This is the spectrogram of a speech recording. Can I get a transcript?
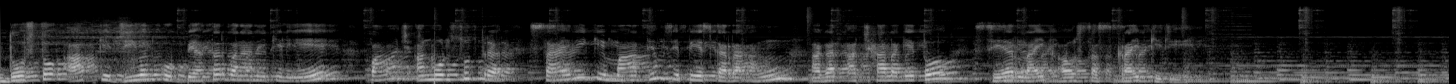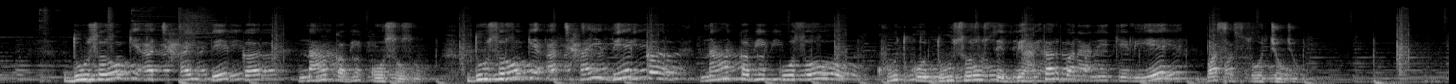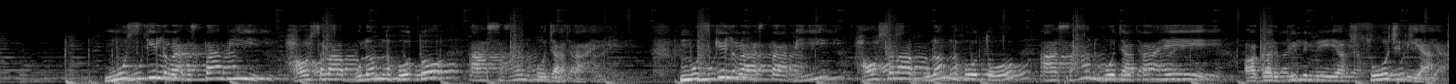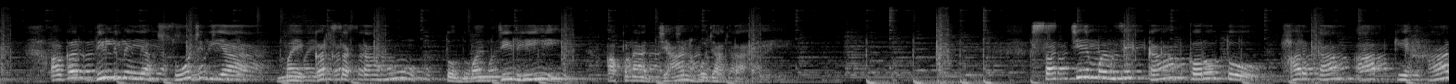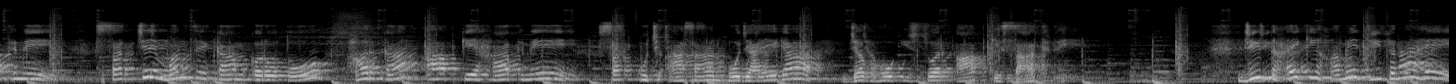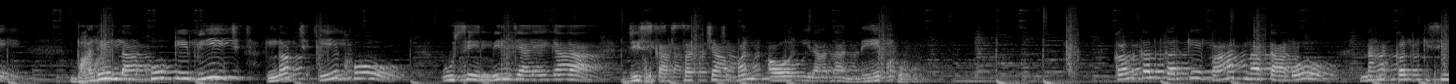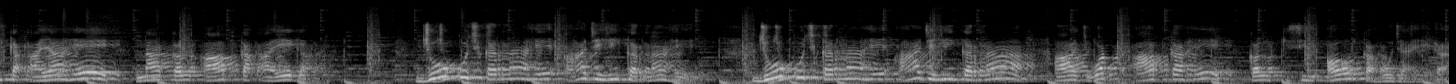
दोस्तों, आपके जीवन को बेहतर बनाने के लिए पाँच अनमोल सूत्र शायरी के माध्यम से पेश कर रहा हूँ। अगर अच्छा लगे तो शेयर लाइक और सब्सक्राइब कीजिए। दूसरों की अच्छाई देखकर ना कभी कोसो। दूसरों के अच्छाई देखकर ना कभी कोसो। खुद को दूसरों से बेहतर बनाने के लिए बस सोचो। मुश्किल रास्ता भी हौसला बुलंद हो तो आसान हो जाता है। मुश्किल रास्ता भी हौसला बुलंद हो तो आसान हो जाता है। अगर दिल में यह सोच लिया, अगर दिल में यह सोच लिया, मैं कर सकता हूँ तो मंजिल ही अपना जान हो जाता है। सच्चे मन से काम करो तो हर काम आपके हाथ में। सच्चे मन से काम करो तो हर काम आपके हाथ में। सब कुछ आसान हो जाएगा जब हो ईश्वर आपके साथ में। जीत है कि हमें जीतना है। भले लाखों के बीच लक्ष्य एक हो, उसे मिल जाएगा जिसका सच्चा मन और इरादा नेक हो। कल कल करके बात ना टालो। ना कल किसी का आया है, ना कल आपका आएगा। जो कुछ करना है, आज ही करना है। जो कुछ करना है, आज ही करना। आज वक्त आपका है, कल किसी और का हो जाएगा।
